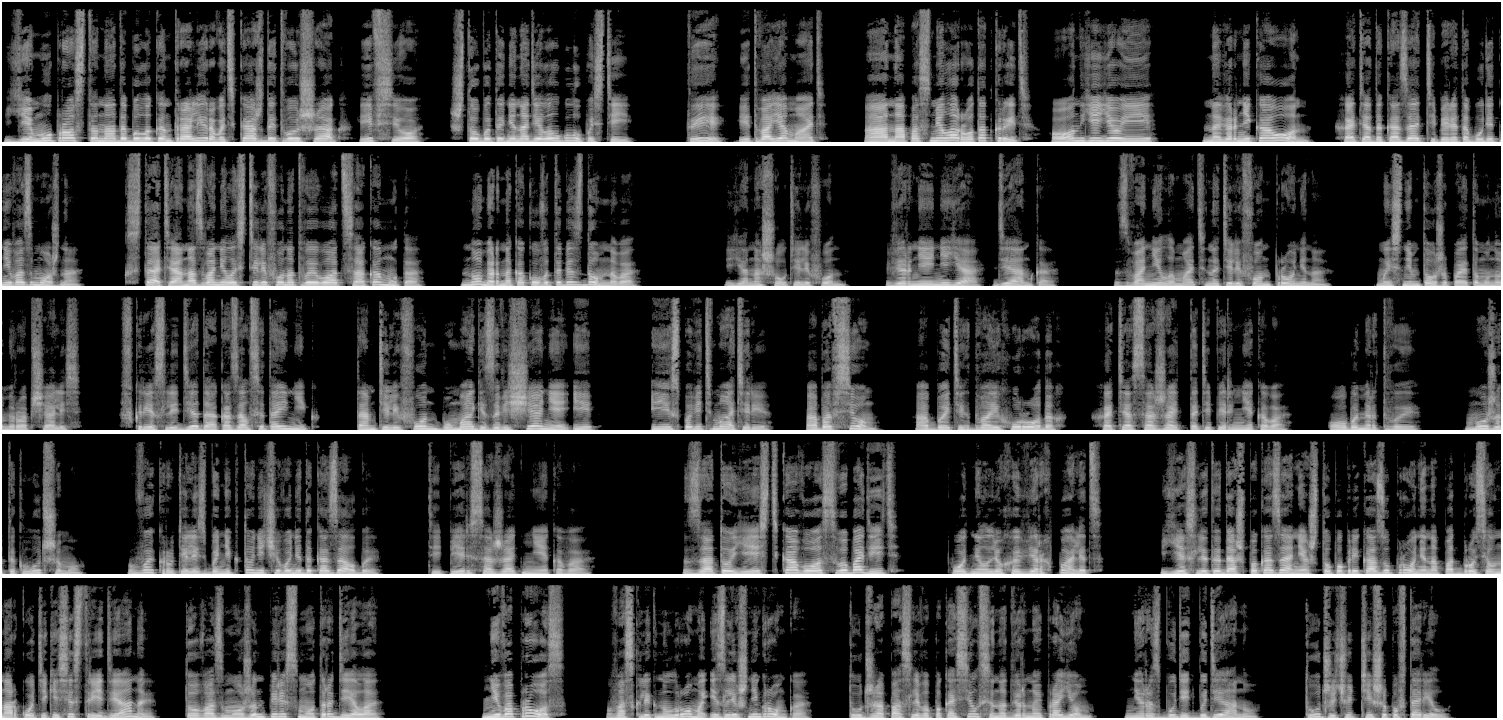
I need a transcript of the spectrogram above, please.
Ему просто надо было контролировать каждый твой шаг, и все, чтобы ты не наделал глупостей. Ты и твоя мать. А она посмела рот открыть, он ее и... Наверняка он, хотя доказать теперь это будет невозможно. Кстати, она звонила с телефона твоего отца кому-то. Номер на какого-то бездомного. Я нашел телефон. Вернее, не я, Дианка. Звонила мать на телефон Пронина. Мы с ним тоже по этому номеру общались. В кресле деда оказался тайник. Там телефон, бумаги, завещание и... и исповедь матери. Обо всем. Об этих двоих уродах. Хотя сажать-то теперь некого. Оба мертвы. Может, и к лучшему. Выкрутились бы, никто ничего не доказал бы. Теперь сажать некого. Зато есть кого освободить. Поднял Леха вверх палец. Если ты дашь показания, что по приказу Пронина подбросил наркотики сестре Дианы, то возможен пересмотр дела. Не вопрос, воскликнул Рома излишне громко. Тут же опасливо покосился на дверной проем. Не разбудить бы Диану. Тут же чуть тише повторил.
